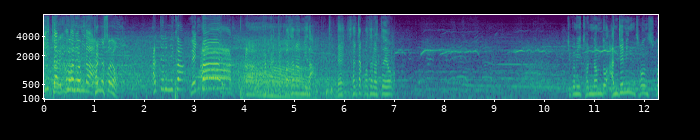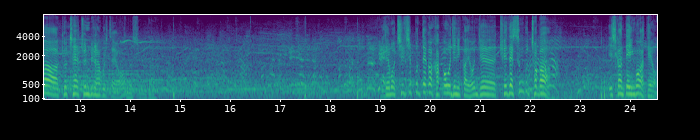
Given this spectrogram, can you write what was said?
일단 이거 걷어냅니다. 걸렸어요. 안 때립니까? 왼발 아! 바깥쪽 벗어납니다. 네, 살짝 벗어났어요. 지금 이 전남도 안재민 선수가 교체 준비를 하고 있어요. 그렇습니다. 이제 뭐 70분 대가 가까워지니까요. 이제 최대 승부처가 이 시간대인 것 같아요.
